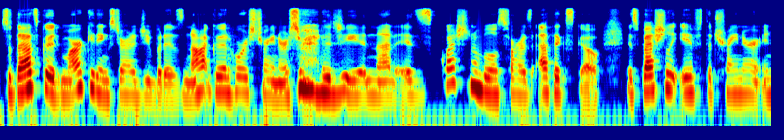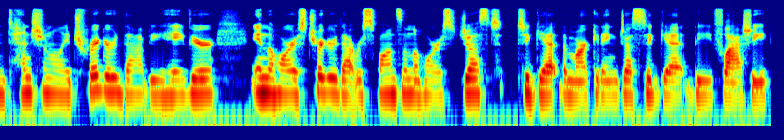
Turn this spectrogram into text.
So that's good marketing strategy, but is not good horse trainer strategy. And that is questionable as far as ethics go, especially if the trainer intentionally triggered that behavior in the horse, triggered that response in the horse just to get the marketing, just to get the flashy.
